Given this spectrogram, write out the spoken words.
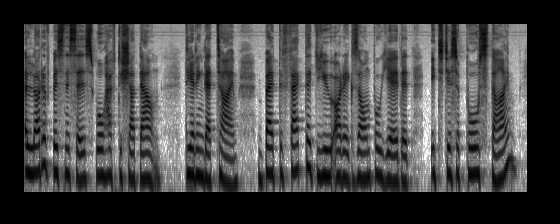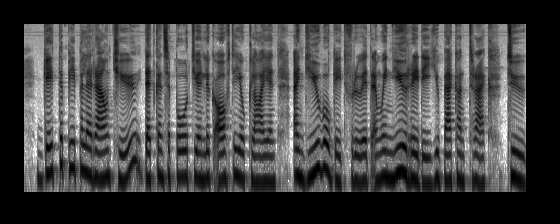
A lot of businesses will have to shut down during that time, but the fact that you are an example here that it's just a pause time get the people around you that can support you and look after your client and you will get through it. And when you're ready you're back on track to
